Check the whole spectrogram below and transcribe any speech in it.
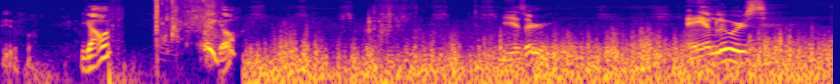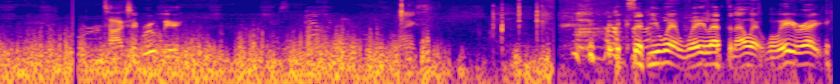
Beautiful. You got one? There you go. Yes, sir. AM Lures. Toxic root beer. There's a family here. Nice. Except you went way left and I went way right.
